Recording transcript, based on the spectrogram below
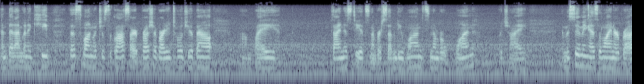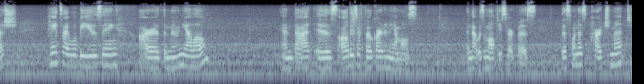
And then I'm going to keep this one, which is the glass art brush I've already told you about, um, by Dynasty. It's number 71. It's number 1, which I am assuming is a liner brush. Paints I will be using are the Moon Yellow, and that is, all these are FolkArt enamels, and that was a multi-surface. This one is Parchment,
